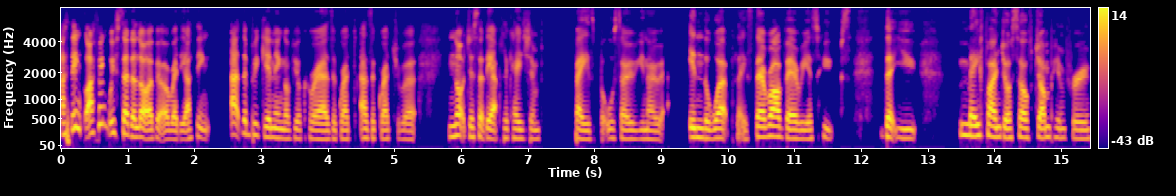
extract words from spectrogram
I think I think we've said a lot of it already. I think at the beginning of your career as a grad as a graduate, not just at the application phase, but also, you know, in the workplace, there are various hoops that you may find yourself jumping through.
